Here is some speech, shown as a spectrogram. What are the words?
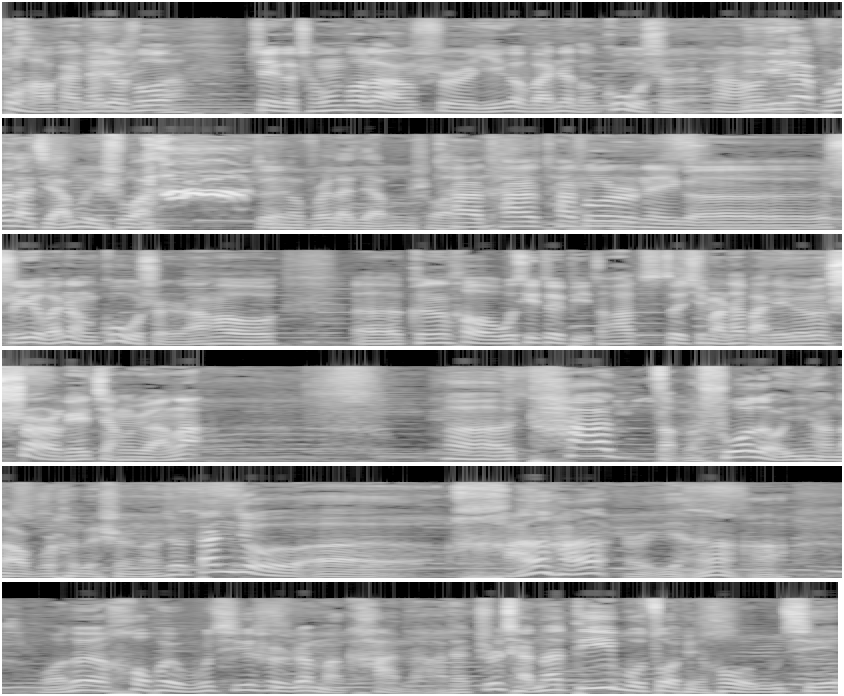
不好看，他就说啊这个《乘风破浪》是一个完整的故事，然后应该不是在节目里说的，对应该不是在节目里说的。他他他说是那个是一个完整故事，然后呃跟《后会无期》对比的话，最起码他把这个事儿给讲圆了。呃，他怎么说的，我印象倒是不是特别深了。就单就呃韩寒而言啊啊，我对《后会无期》是这么看的啊。他之前的第一部作品《后会无期》，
